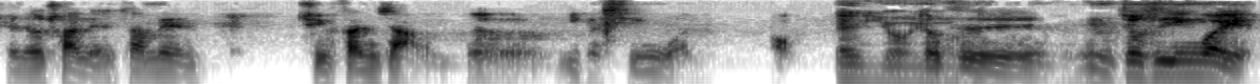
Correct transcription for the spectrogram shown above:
全球串联上面去分享的一个新闻哦。哎，有有。就是嗯，就是因为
